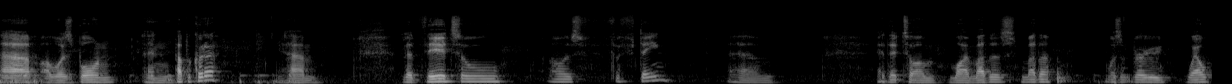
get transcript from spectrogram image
Um, I was born in Papakura. Um, lived there till I was 15. Um, at that time, my mother's mother wasn't very well,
